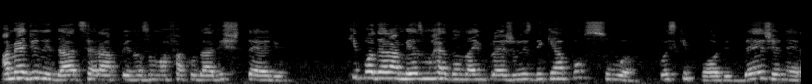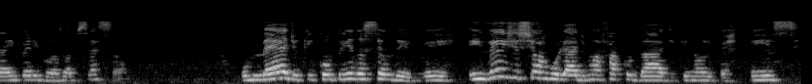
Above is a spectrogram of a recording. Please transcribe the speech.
a mediunidade será apenas uma faculdade estéril, que poderá mesmo redundar em prejuízo de quem a possua, pois que pode degenerar em perigosa obsessão. O médio que compreenda seu dever, em vez de se orgulhar de uma faculdade que não lhe pertence,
